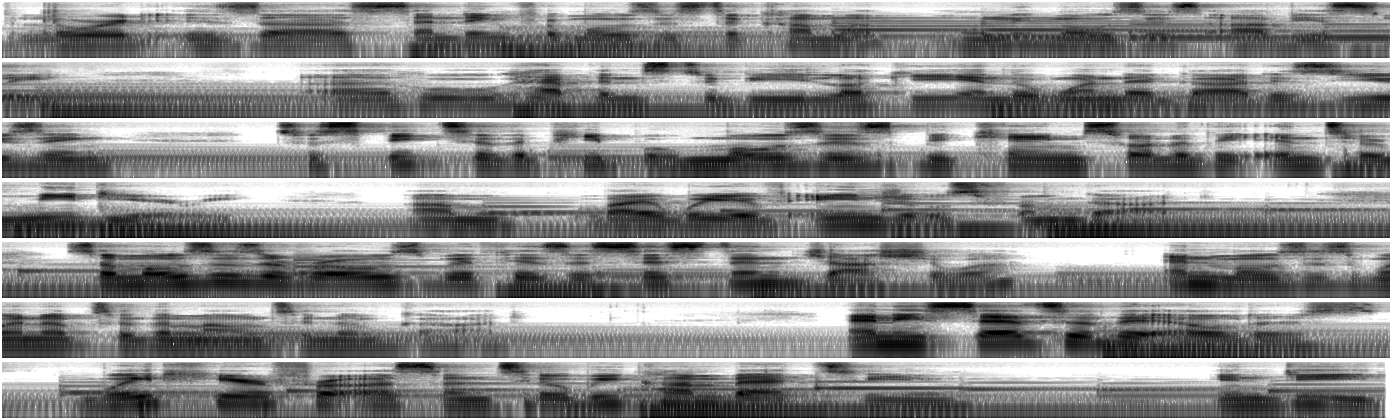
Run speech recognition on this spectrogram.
the Lord is uh, sending for Moses to come up, only Moses, obviously, uh, who happens to be lucky and the one that God is using to speak to the people. Moses became sort of the intermediary um, by way of angels from God. So Moses arose with his assistant Joshua, and Moses went up to the mountain of God. And he said to the elders, Wait here for us until we come back to you. Indeed,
